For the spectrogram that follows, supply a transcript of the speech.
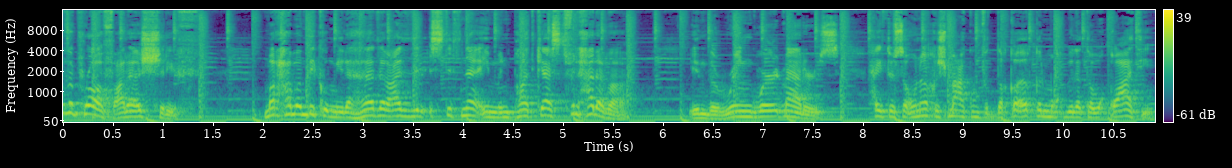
The Prof علي الشريف. مرحبا بكم إلى هذا العدد الاستثنائي من بودكاست في الحلبة. In the ring where it matters حيث سأناقش معكم في الدقائق المقبلة توقعاتي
